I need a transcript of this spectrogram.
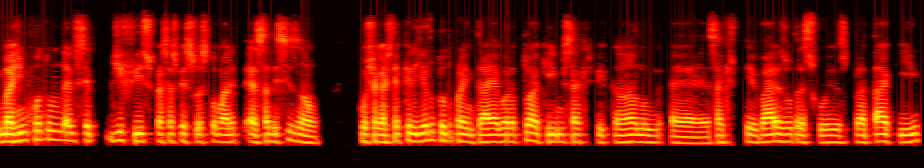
imagine quanto não deve ser difícil para essas pessoas tomarem essa decisão. Poxa, gastei aquele dinheiro todo para entrar e agora estou aqui me sacrificando, é, sacrifiquei várias outras coisas para estar tá aqui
